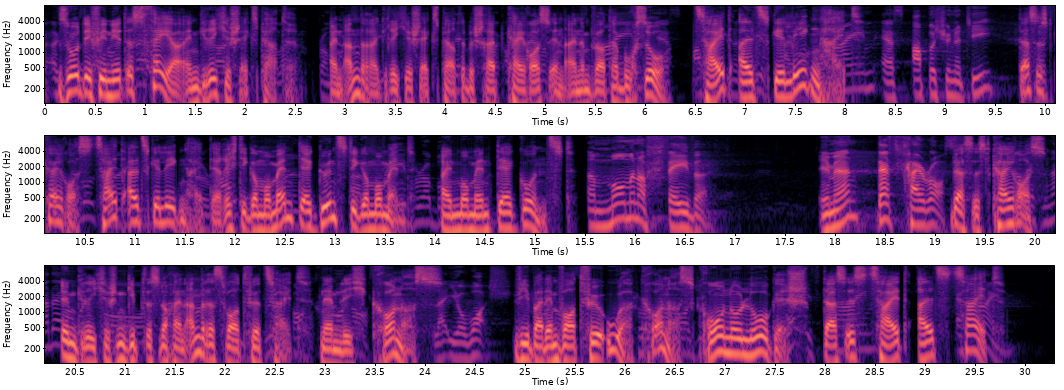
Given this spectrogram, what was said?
So definiert es Thayer, ein Griechisch-Experte. Ein anderer Griechisch-Experte beschreibt Kairos in einem Wörterbuch so: Zeit als Gelegenheit. Das ist Kairos, Zeit als Gelegenheit, der richtige Moment, der günstige Moment, ein Moment der Gunst. Das ist Kairos. Im Griechischen gibt es noch ein anderes Wort für Zeit, nämlich Chronos. Wie bei dem Wort für Uhr, Chronos, chronologisch. Das ist Zeit als Zeit.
